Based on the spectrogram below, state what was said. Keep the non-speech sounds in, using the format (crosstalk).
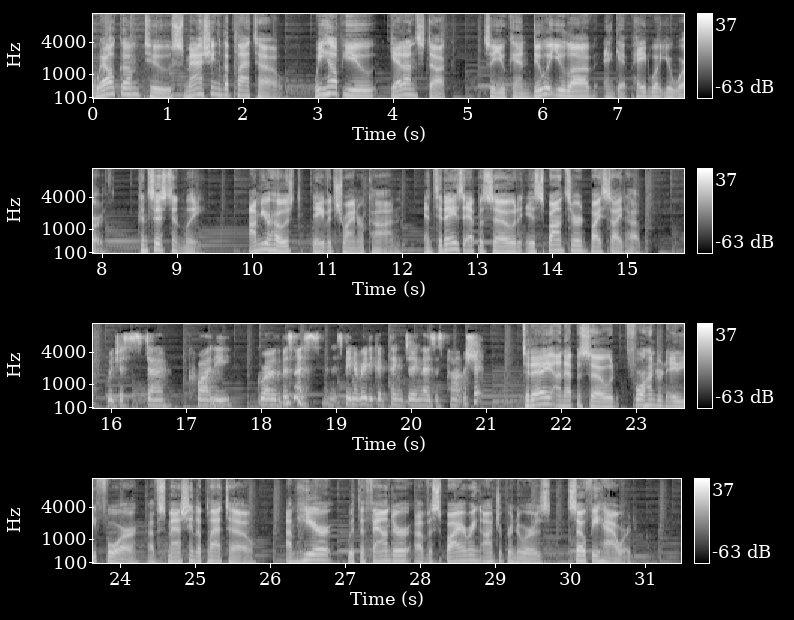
Welcome to Smashing the Plateau. We help you get unstuck so you can do what you love and get paid what you're worth consistently. I'm your host, David Shriner-Cahn, and today's episode is sponsored by SiteHub. We just uh, quietly grow the business, and it's been a really good thing doing those as partnership. Today, on episode 484 of Smashing the Plateau, I'm here with the founder of Aspiring Entrepreneurs, Sophie Howard.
